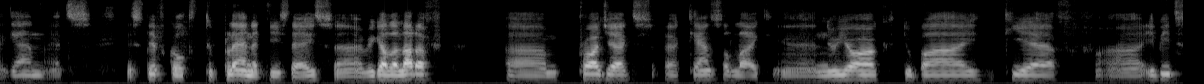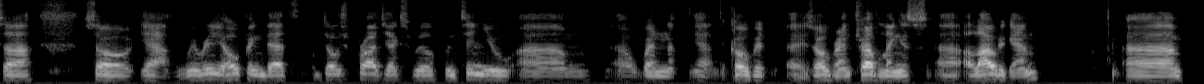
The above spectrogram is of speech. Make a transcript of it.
again, it's it's difficult to plan it these days. Uh, we got a lot of um, projects uh, canceled, like New York, Dubai, Kiev, uh, Ibiza. So yeah, we're really hoping that those projects will continue um, uh, when yeah the COVID is over and traveling is uh, allowed again. Um,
